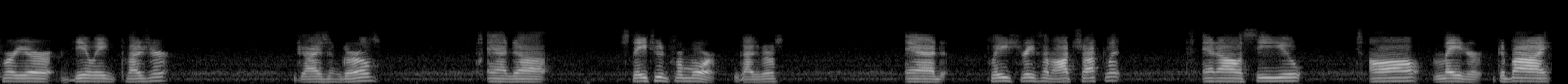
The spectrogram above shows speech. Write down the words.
for your viewing pleasure, guys and girls. And uh, stay tuned for more, guys and girls. And please drink some hot chocolate. And I'll see you all later. Goodbye.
